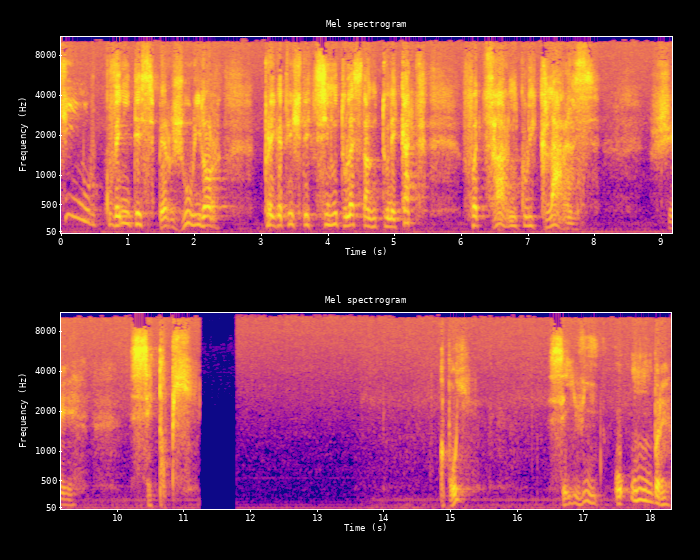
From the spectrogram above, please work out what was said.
chinuri cuvenite sperjurilor Pregătește ținutul ăsta întunecat Fățarnicului Clarence? Și se topi. Apoi se ivi o umbră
